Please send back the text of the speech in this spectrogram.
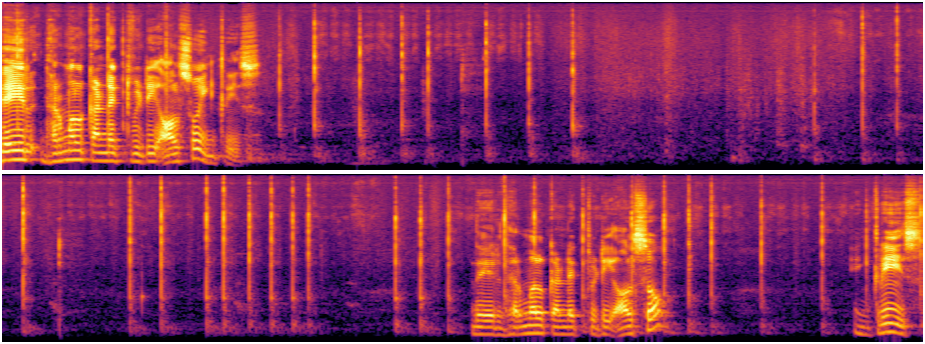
their thermal conductivity also increase. Their thermal conductivity also increase.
